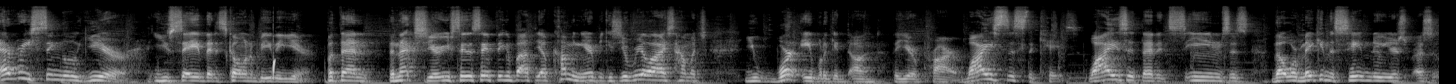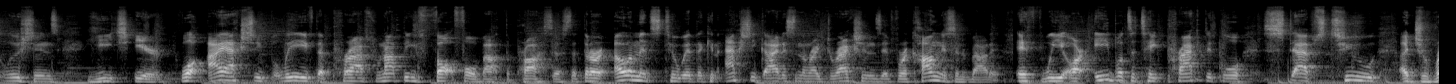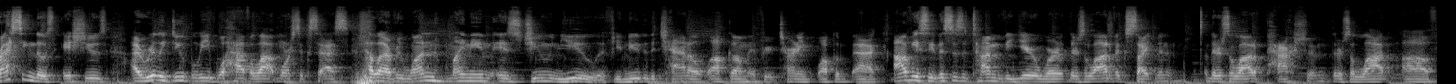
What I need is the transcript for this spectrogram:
Every single year, you say that it's going to be the year. But then the next year, you say the same thing about the upcoming year because you realize how much you weren't able to get done the year prior. Why is this the case? Why is it that it seems as though we're making the same New Year's resolutions each year? Well, I actually believe that perhaps we're not being thoughtful about the process, that there are elements to it that can actually guide us in the right directions if we're cognizant about it. If we are able to take practical steps to addressing those issues, I really do believe we'll have a lot more success. Hello everyone, my name is Jun Yuh. If you're new to the channel, welcome. If you're returning, welcome back back. Obviously, this is a time of the year where there's a lot of excitement, there's a lot of passion, there's a lot of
